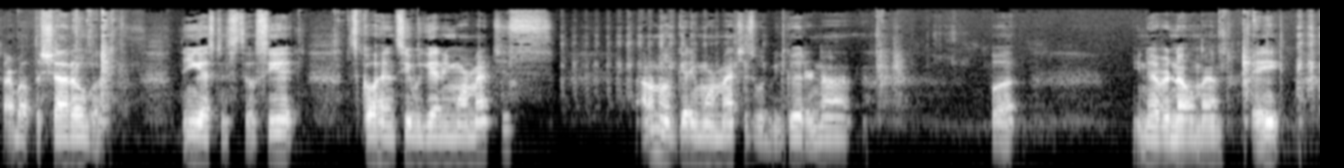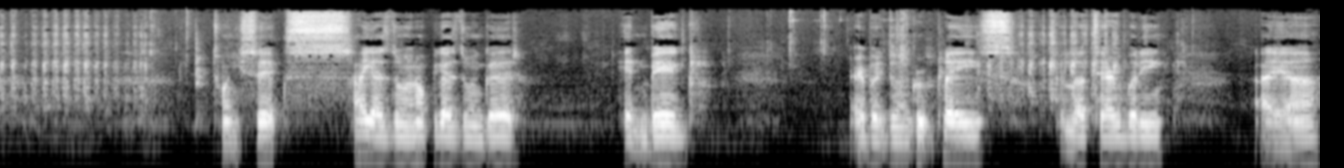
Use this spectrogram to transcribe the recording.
sorry about the shadow, but I think you guys can still see it. Let's go ahead and see if we get any more matches. I don't know if getting more matches would be good or not. But you never know, man. 8 26 how you guys doing? Hope you guys doing good. Hitting big. Everybody doing group plays. Good luck to everybody. I uh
